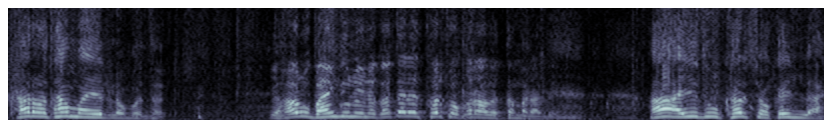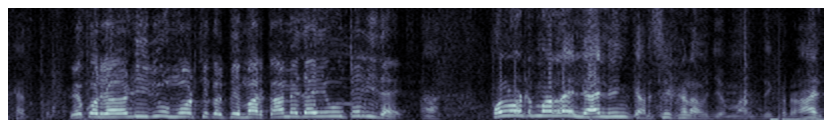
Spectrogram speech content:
ખારો થામાય એટલો બધો. એ સારું ભાંગ્યું નહીં અત્યારે જ ખર્ચો કરાવે તમારા બે હા એ તું ખર્ચો કરી નાખે. એક વાર અડી રહ્યું મોટરસાયકલ પછી મારે કામે જાય એવું ટરી જાય. હા પલોટમાં લઈ લે હાલ ઇન્કાર શીખડાવજે મારો દીકરો હાલ.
